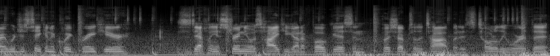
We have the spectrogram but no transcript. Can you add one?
Right, we're just taking a quick break here. This is definitely a strenuous hike. You gotta focus and push up to the top, but it's totally worth it.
